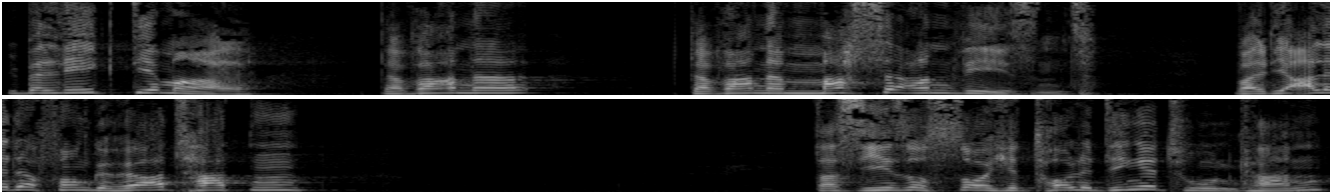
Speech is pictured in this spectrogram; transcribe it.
Überleg dir mal, da war eine, da war eine Masse anwesend, weil die alle davon gehört hatten, dass Jesus solche tolle Dinge tun kann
